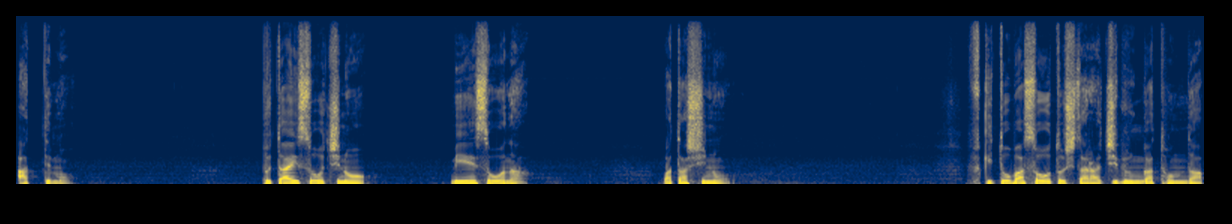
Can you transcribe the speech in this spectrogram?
あっても舞台装置の見えそうな私の吹き飛ばそうとしたら自分が飛んだ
